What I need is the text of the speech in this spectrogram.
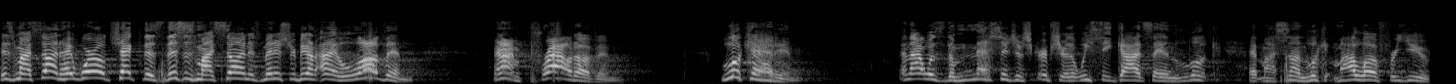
is my son. Hey, world, check this. This is my son. His ministry beyond. I love him and I'm proud of him. Look at him. And that was the message of Scripture that we see God saying, Look at my son. Look at my love for you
